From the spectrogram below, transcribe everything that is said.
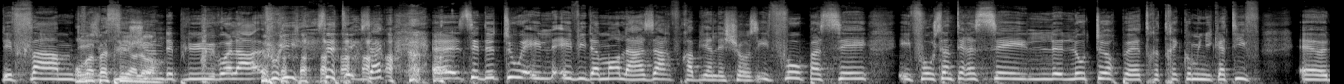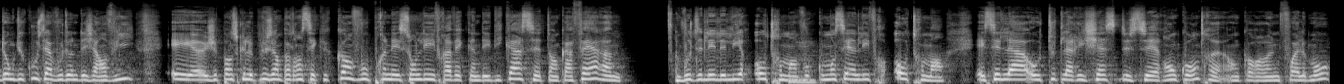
des femmes, des passer, plus alors. jeunes, des plus, voilà, oui, c'est exact. Euh, c'est de tout et évidemment, le hasard fera bien les choses. Il faut passer, il faut s'intéresser. L'auteur peut être très communicatif. Euh, donc du coup, ça vous donne déjà envie. Et euh, je pense que le plus important, c'est que quand vous prenez son livre avec un dédicace, tant qu'à faire, vous allez le lire autrement, vous commencez un livre autrement. Et c'est là où toute la richesse de ces rencontres, encore une fois le mot,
